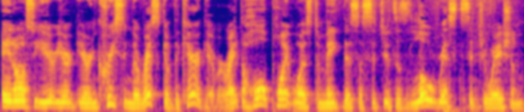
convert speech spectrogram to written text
And also, you're you're you're increasing the risk of the caregiver, right? The whole point was to make this a this low risk situation,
